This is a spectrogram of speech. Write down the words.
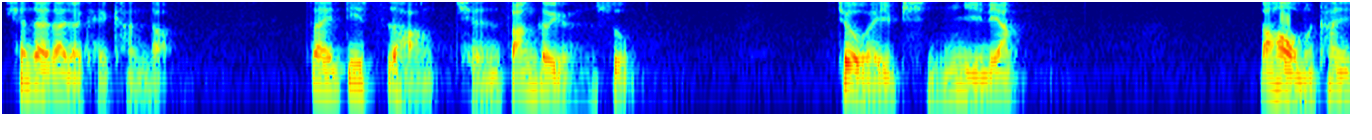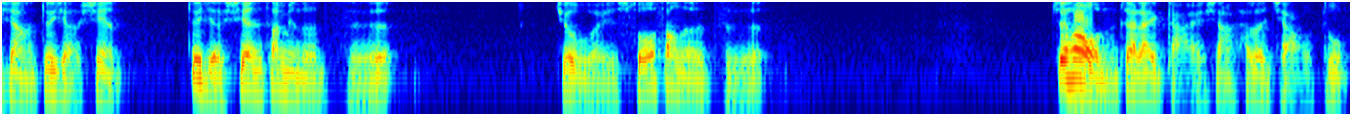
现在大家可以看到，在第四行前三个元素就为平移量，然后我们看一下对角线，对角线上面的值就为缩放的值。最后我们再来改一下它的角度，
